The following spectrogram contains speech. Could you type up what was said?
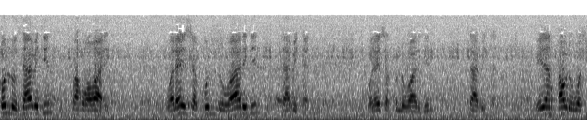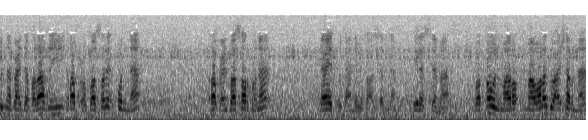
كل ثابت فهو وارد. وليس كل وارد ثابتا وليس كل وارد ثابتا. إذا قوله وسنة بعد فراغه رفع بصره قلنا رفع البصر هنا لا يثبت عن النبي صلى الله عليه وسلم إلى السماء. وقول ما ورد وأشرنا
